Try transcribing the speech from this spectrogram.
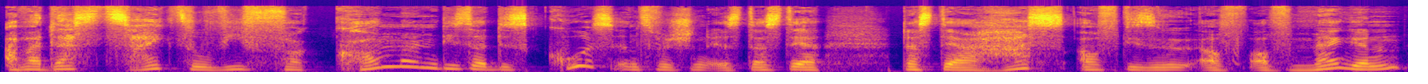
Aber das zeigt so, wie verkommen dieser Diskurs inzwischen ist, dass der, dass der Hass auf diese, auf, auf Megan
